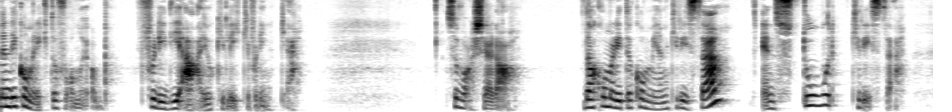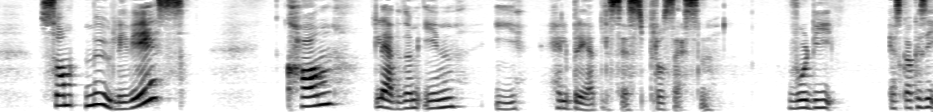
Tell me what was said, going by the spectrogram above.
Men de kommer ikke til å få noe jobb. Fordi de er jo ikke like flinke. Så hva skjer da? Da kommer de til å komme i en krise. En stor krise. Som muligvis kan lede dem inn i helbredelsesprosessen. Hvor de jeg skal ikke si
